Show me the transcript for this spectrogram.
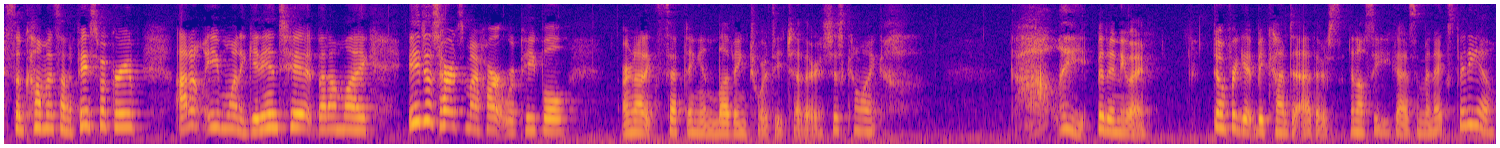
some comments on a Facebook group. I don't even want to get into it, but I'm like, it just hurts my heart where people are not accepting and loving towards each other. It's just kind of like, golly. But anyway, don't forget, be kind to others. And I'll see you guys in my next video.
